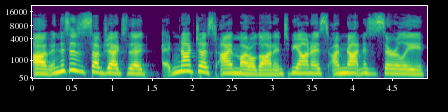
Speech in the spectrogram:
um, and this is a subject that not just I'm muddled on, and to be honest, I'm not necessarily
